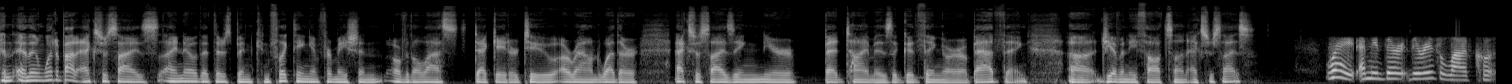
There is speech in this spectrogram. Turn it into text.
And, and then what about exercise? I know that there's been conflicting information over the last decade or two around whether exercising near bedtime is a good thing or a bad thing. Uh, do you have any thoughts on exercise? Right. I mean, there there is a lot of co-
